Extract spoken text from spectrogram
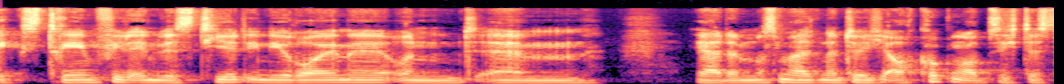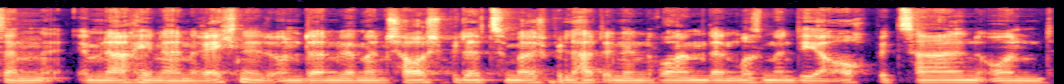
extrem viel investiert in die Räume und ähm, ja, dann muss man halt natürlich auch gucken, ob sich das dann im Nachhinein rechnet. Und dann, wenn man Schauspieler zum Beispiel hat in den Räumen, dann muss man die ja auch bezahlen. Und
